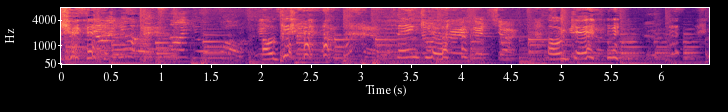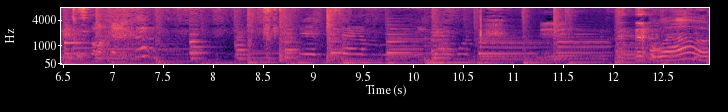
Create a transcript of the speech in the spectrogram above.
Okay. Not your, it's not your fault. Okay. Thank you. very good show. Okay. It's fine. It's, um, we don't want wow.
